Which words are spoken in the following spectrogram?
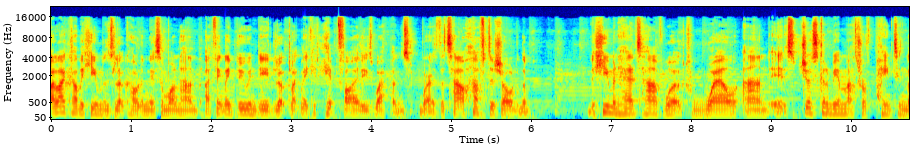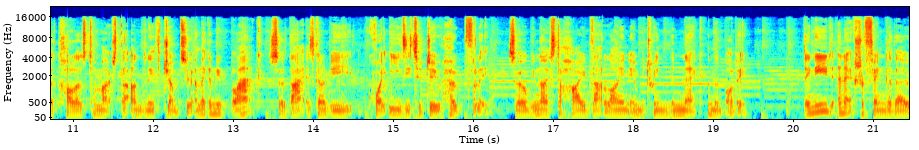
I like how the humans look holding this in one hand. I think they do indeed look like they could hip fire these weapons, whereas the Tau have to shoulder them. The human heads have worked well, and it's just going to be a matter of painting the collars to match the underneath jumpsuit. And they're going to be black, so that is going to be quite easy to do, hopefully. So it'll be nice to hide that line in between the neck and the body. They need an extra finger though.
